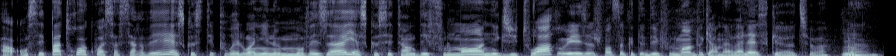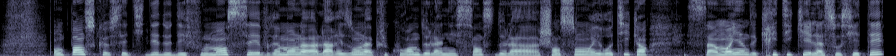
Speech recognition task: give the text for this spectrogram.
Alors, on ne sait pas trop à quoi ça servait. Est-ce que c'était pour éloigner le mauvais œil? Est-ce que c'était un défoulement, un exutoire? Oui, je pense au côté défoulement un peu carnavalesque, euh, tu vois. Mm. On pense que cette idée de défoulement, c'est vraiment la, raison la plus courante de la naissance de la chanson érotique. Hein. C'est un moyen de critiquer la société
